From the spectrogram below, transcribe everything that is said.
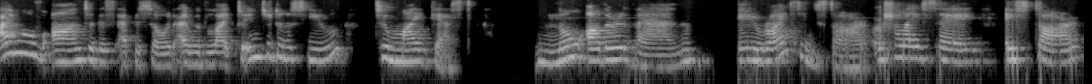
I move on to this episode, I would like to introduce you to my guest, no other than a rising star, or shall I say, a star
